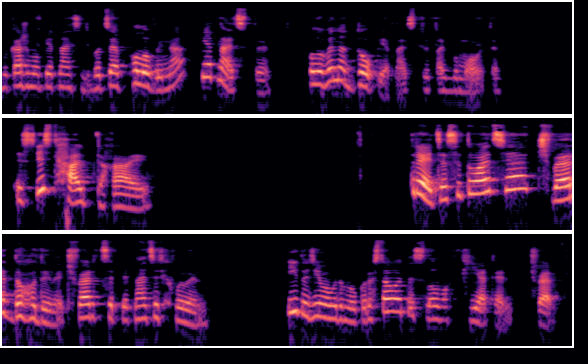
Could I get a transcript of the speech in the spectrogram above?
ми кажемо 15, бо це половина 15, половина до 15, так би мовити. Es ist halb drei. Третя ситуація чверть до години. Чверть це 15 хвилин. І тоді ми будемо використовувати слово Viertel – чверть.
